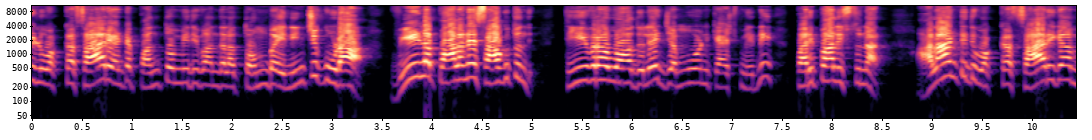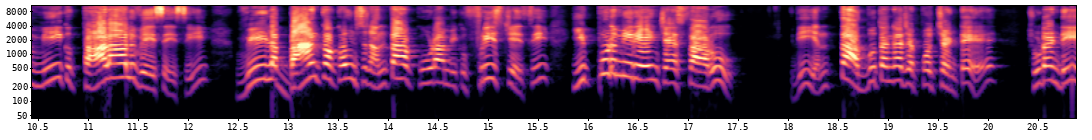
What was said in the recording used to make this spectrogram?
వీళ్ళు ఒక్కసారి అంటే పంతొమ్మిది వందల తొంభై నుంచి కూడా వీళ్ళ పాలనే సాగుతుంది. తీవ్రవాదులే జమ్మూ అండ్ కాశ్మీర్ని పరిపాలిస్తున్నారు. అలాంటిది ఒక్కసారిగా మీకు తాళాలు వేసేసి వీళ్ళ బ్యాంక్ అకౌంట్స్ని అంతా కూడా మీకు ఫ్రీజ్ చేసి ఇప్పుడు మీరు ఏం చేస్తారు? ఇది ఎంత అద్భుతంగా చెప్పొచ్చంటే చూడండి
